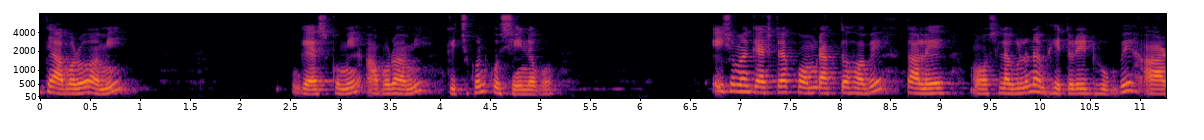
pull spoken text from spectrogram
দিয়ে আবারও আমি গ্যাস কমিয়ে আবারও আমি কিছুক্ষণ কষিয়ে নেব। এই সময় গ্যাসটা কম রাখতে হবে, তাহলে মশলাগুলো না ভেতরে ঢুকবে আর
